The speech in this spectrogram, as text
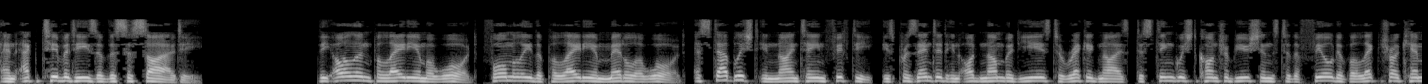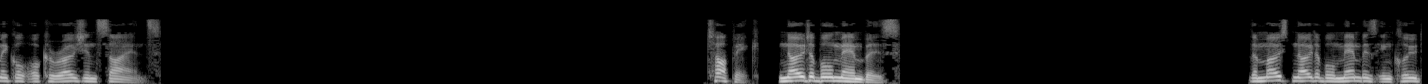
and activities of the Society." The Olin Palladium Award formerly the Palladium Medal Award, established in 1950, is presented in odd-numbered years to recognize distinguished contributions to the field of electrochemical or corrosion science. Notable members The most notable members include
